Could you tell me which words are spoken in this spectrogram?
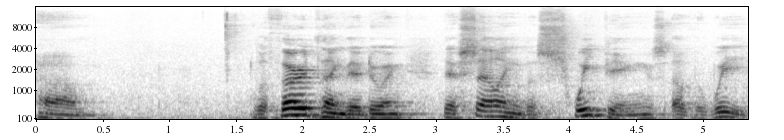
um, the third thing they're doing, they're selling the sweepings of the wheat.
